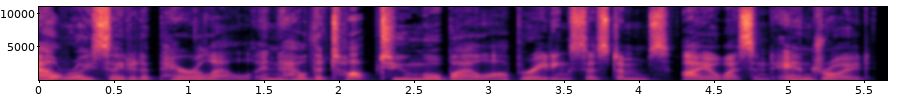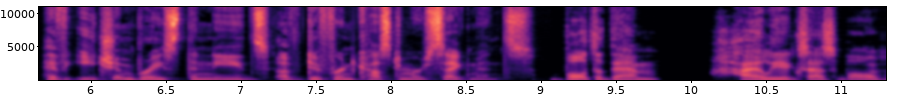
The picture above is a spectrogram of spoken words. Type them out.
Alroy cited a parallel in how the top two mobile operating systems, iOS and Android, have each embraced the needs of different customer segments. Both of them highly accessible,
